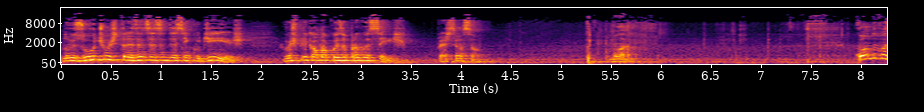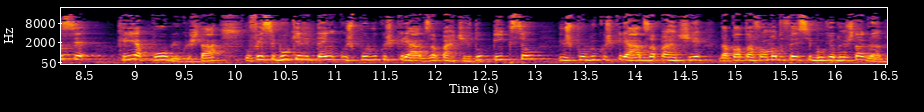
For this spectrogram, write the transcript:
Nos últimos 365 dias, eu vou explicar uma coisa para vocês. Presta atenção. Vamos lá. Quando você cria públicos, tá? O Facebook ele tem os públicos criados a partir do Pixel e os públicos criados a partir da plataforma do Facebook ou do Instagram.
